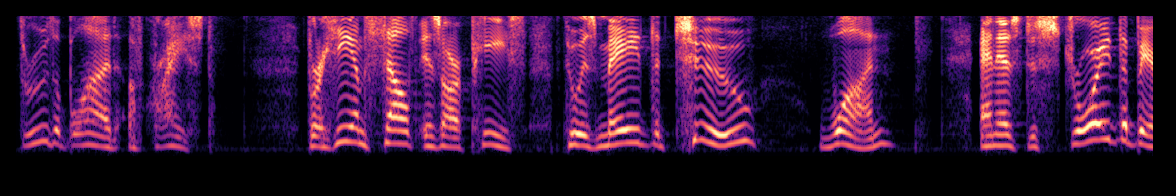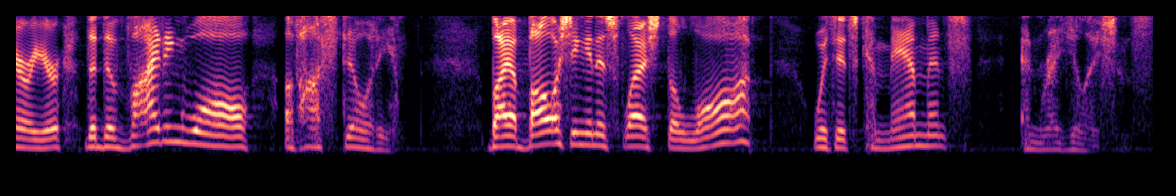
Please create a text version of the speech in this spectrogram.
through the blood of Christ. For he himself is our peace, who has made the two one and has destroyed the barrier, the dividing wall of hostility, by abolishing in his flesh the law with its commandments and regulations.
